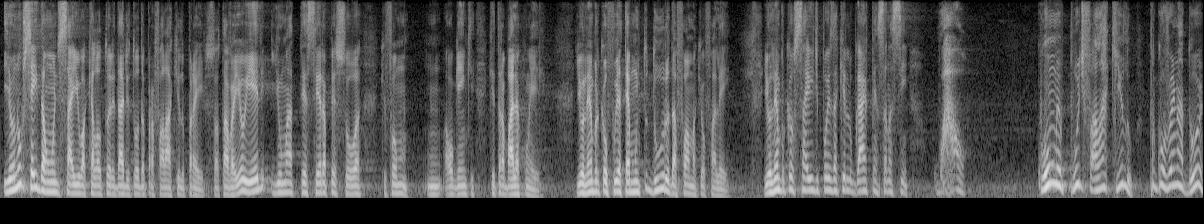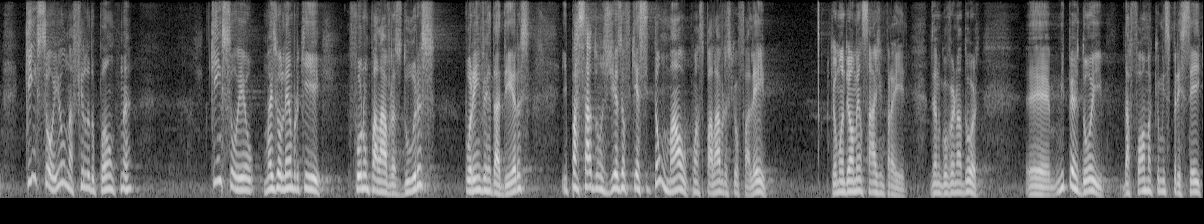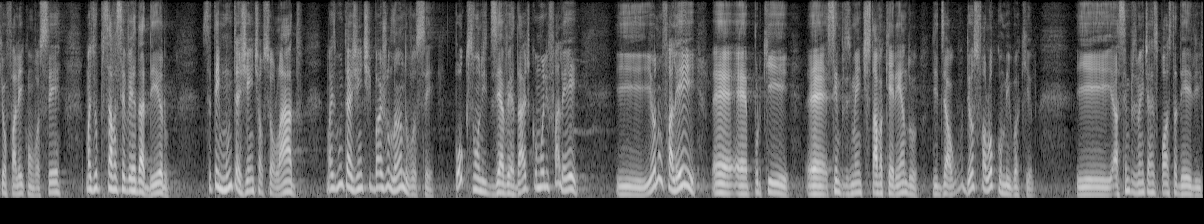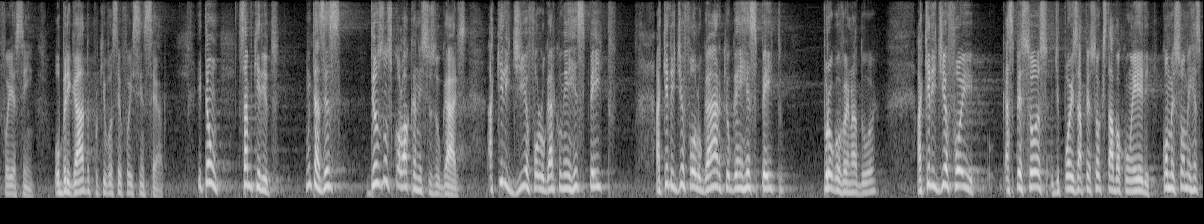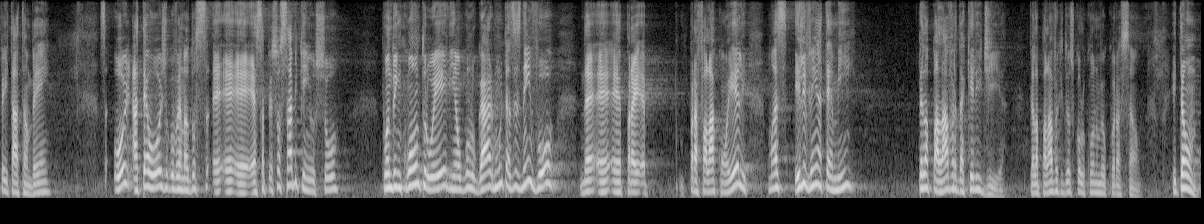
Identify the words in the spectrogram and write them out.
E eu não sei de onde saiu aquela autoridade toda para falar aquilo para ele. Só estava eu e ele e uma terceira pessoa, que foi um, um, alguém que, que trabalha com ele. E eu lembro que eu fui até muito duro da forma que eu falei. E eu lembro que eu saí depois daquele lugar pensando assim, uau, como eu pude falar aquilo para o governador? Quem sou eu na fila do pão, né? Quem sou eu? Mas eu lembro que foram palavras duras, porém verdadeiras, e passados uns dias eu fiquei assim tão mal com as palavras que eu falei, que eu mandei uma mensagem para ele, dizendo, governador, é, me perdoe da forma que eu me expressei, que eu falei com você, mas eu precisava ser verdadeiro. Você tem muita gente ao seu lado, mas muita gente bajulando você. Poucos vão lhe dizer a verdade como eu lhe falei. E eu não falei é, é, porque é, simplesmente estava querendo lhe dizer algo. Deus falou comigo aquilo. E a, simplesmente a resposta dele foi assim, obrigado porque você foi sincero. Então, sabe querido, muitas vezes Deus nos coloca nesses lugares. Aquele dia foi o lugar que eu ganhei respeito. Aquele dia foi o lugar que eu ganhei respeito para o governador. Aquele dia foi, as pessoas, depois a pessoa que estava com ele, começou a me respeitar também. Hoje, até hoje o governador, é, é, é, essa pessoa sabe quem eu sou. Quando encontro ele em algum lugar, muitas vezes nem vou né, é, é para falar com ele, mas ele vem até mim pela palavra daquele dia, pela palavra que Deus colocou no meu coração. Então,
